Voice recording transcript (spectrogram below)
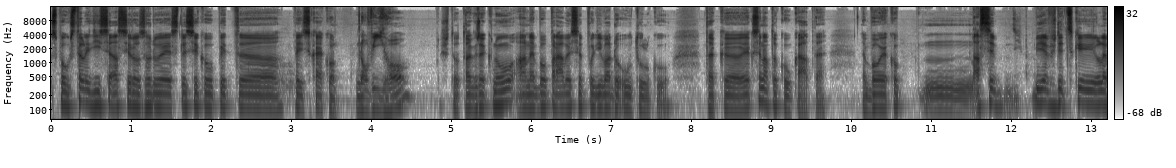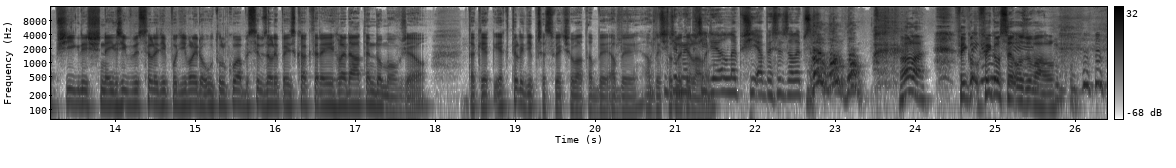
spousta lidí se asi rozhoduje, jestli si koupit uh, pejska jako novýho, když to tak řeknu, anebo právě se podívat do útulku. Tak uh, jak se na to koukáte? Nebo jako mm, asi je vždycky lepší, když nejdřív by se lidi podívali do útulku, aby si vzali pejska, který hledá ten domov, že jo? Tak jak, jak ty lidi přesvědčovat, aby, aby, aby Určitě tohle mi dělali? přijde lepší, aby si vzali psa. Hele, Figo, Figo se ozval.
